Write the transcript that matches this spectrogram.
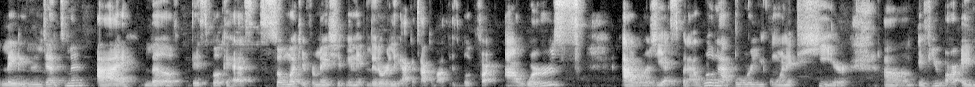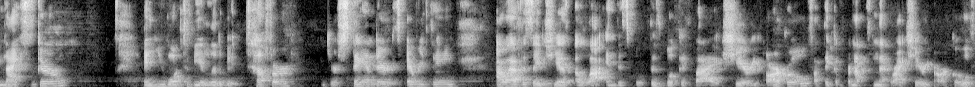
Ladies and gentlemen, I love this book. It has so much information in it. Literally, I could talk about this book for hours. Hours, yes, but I will not bore you on it here. Um, if you are a nice girl and you want to be a little bit tougher, your standards, everything, I would have to say that she has a lot in this book. This book is by Sherry Argov. I think I'm pronouncing that right, Sherry Argov.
